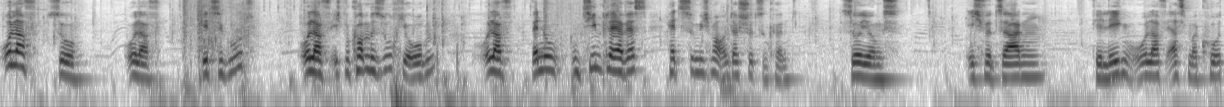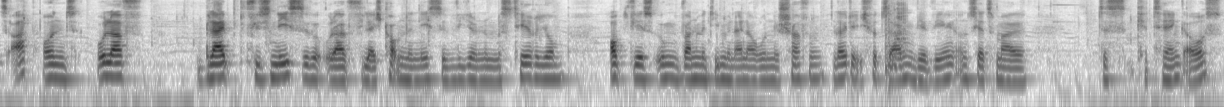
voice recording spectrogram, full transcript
Olaf. So. Olaf. Geht's dir gut? Olaf, ich bekomme Besuch hier oben. Olaf, wenn du ein Teamplayer wärst, hättest du mich mal unterstützen können. So, Jungs. Ich würde sagen, wir legen Olaf erstmal kurz ab. Und Olaf bleibt fürs nächste oder vielleicht kommende nächste Video ein Mysterium, ob wir es irgendwann mit ihm in einer Runde schaffen. Leute, ich würde sagen, wir wählen uns jetzt mal das Tank aus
